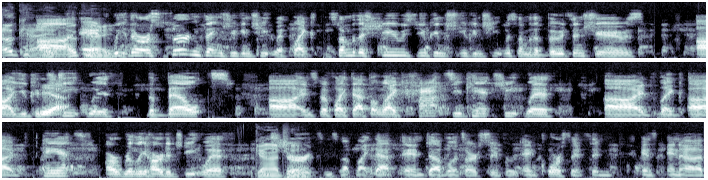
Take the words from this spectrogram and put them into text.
Okay. Uh, okay. And we, there are certain things you can cheat with, like some of the shoes you can you can cheat with some of the boots and shoes. Uh, you can Yeah. cheat with the belts uh, and stuff like that. But like hats, you can't cheat with. Uh, like uh, pants are really hard to cheat with, and shirts and stuff like that. And doublets are super, and corsets and and and, uh,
